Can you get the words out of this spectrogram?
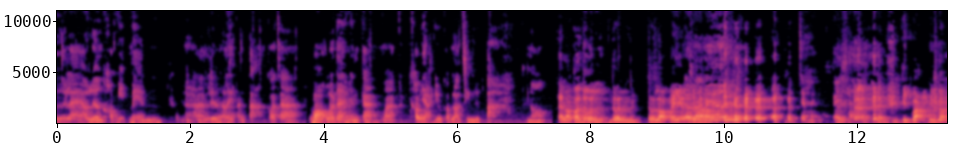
มือแล้วเรื่องคอมมิชเมนต์นะคะเรื่องอะไรต่างๆ ก็จะบอกเราได้เหมือนกันว่าเขาอยากอยู่กับเราจริงหรือเปล่าเนาะแต่เราก็โดนโดนโดนหลอกมาเยอะแล้วใช่ไหมเราครับเนี่ยจะไม่ไม่ใช่ผิดหวังผิดหวัง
